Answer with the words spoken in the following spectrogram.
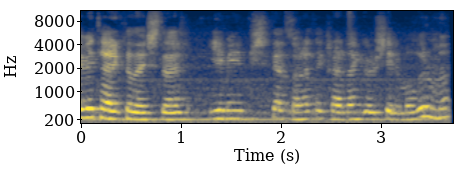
Evet arkadaşlar, yemeğin piştikten sonra tekrardan görüşelim olur mu?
